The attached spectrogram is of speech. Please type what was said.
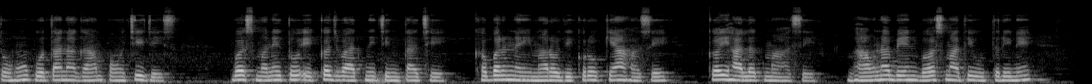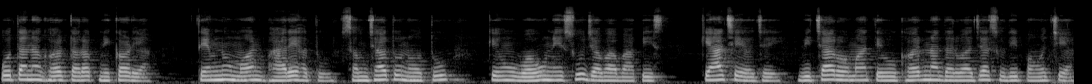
તો હું પોતાના ગામ પહોંચી જઈશ. બસ મને તો એક જ વાતની ચિંતા છે. ખબર નહીં મારો દીકરો ક્યાં હશે, કઈ હાલતમાં હશે. ભાવનાબેન બસમાંથી ઉતરીને પોતાના ઘર તરફ નીકળ્યા. તેમનું મન ભારે હતું. સમજાતું નહોતું કે હું વહુને શું જવાબ આપીશ. ક્યાં છે અજય? વિચારોમાં તેઓ ઘરના દરવાજા સુધી પહોંચ્યા.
